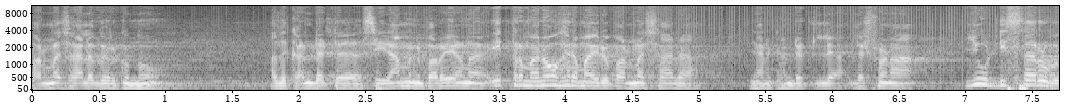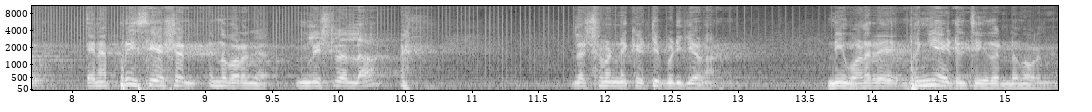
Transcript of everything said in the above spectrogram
പർണശാല തീർക്കുന്നു. അത് കണ്ടിട്ട് ശ്രീരാമൻ പറയാണ് ഇത്ര മനോഹരമായൊരു പർണശാല ഞാൻ കണ്ടിട്ടില്ല. Lakshmana you deserve an appreciation എന്ന് പറഞ്ഞ് ഇംഗ്ലീഷിലല്ല ലക്ഷ്മണനെ കെട്ടിപ്പിടിക്കുകയാണ്. നീ വളരെ ഭംഗിയായിട്ട് ചെയ്തിട്ടുണ്ടെന്ന് പറഞ്ഞു.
